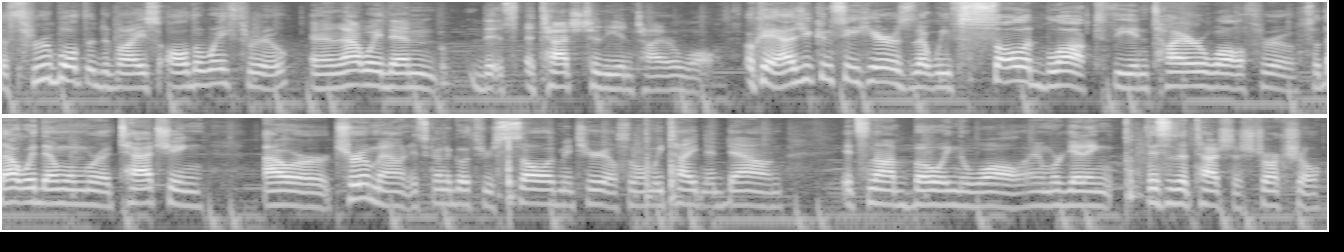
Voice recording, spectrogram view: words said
to through bolt the device all the way through and in that way then it's attached to the entire wall. Okay, as you can see here is that we've solid blocked the entire wall through. So that way then when we're attaching our Tru-Mount, it's gonna go through solid material. So when we tighten it down, it's not bowing the wall and we're getting, this is attached to structural.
